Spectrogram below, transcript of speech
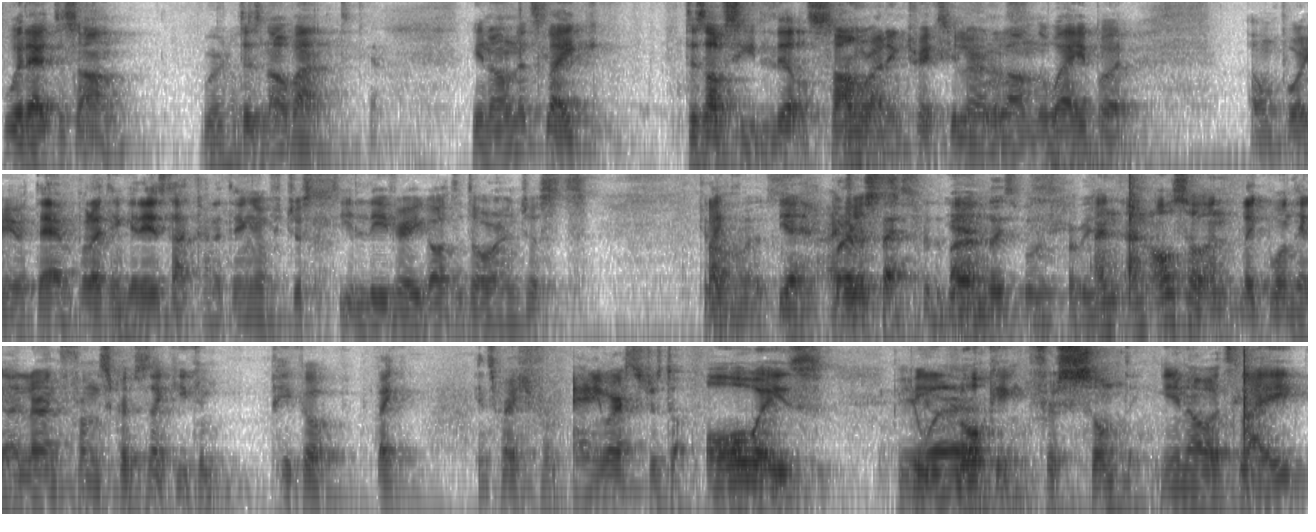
without the song, there's no band. Yeah. You know, and it's like there's obviously little songwriting tricks you learn along the way, but I won't bore you with them. But I think it is that kind of thing of just you leave your ego at the door and just Get like on with it. yeah, whatever's just best for the yeah. band I suppose probably and and also and like one thing I learned from the script is like you can pick up like inspiration from anywhere. So just to always be, aware. looking for something. You know, it's like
